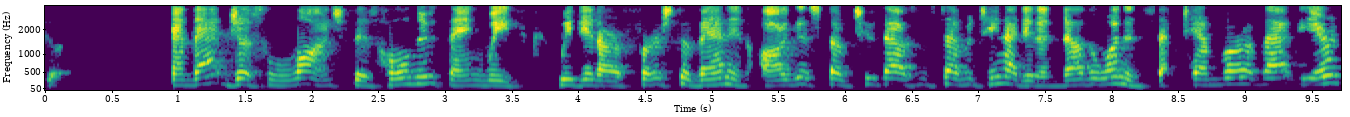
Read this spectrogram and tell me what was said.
to it. And that just launched this whole new thing. We we did our first event in August of 2017. I did another one in September of that year,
